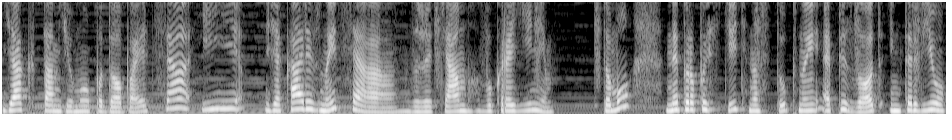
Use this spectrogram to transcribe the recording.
як там йому подобається, і яка різниця з життям в Україні. Тому не пропустіть наступний епізод інтерв'ю.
